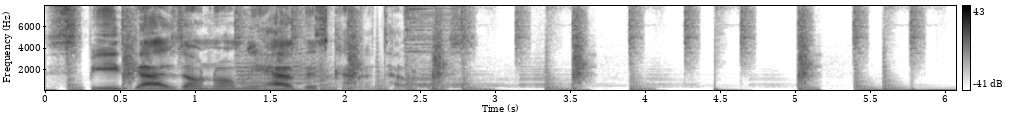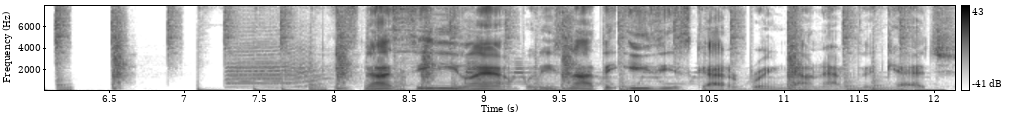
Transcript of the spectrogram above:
Speed guys don't normally have this kind of toughness. He's not CeeDee Lamb, but he's not the easiest guy to bring down after the catch.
